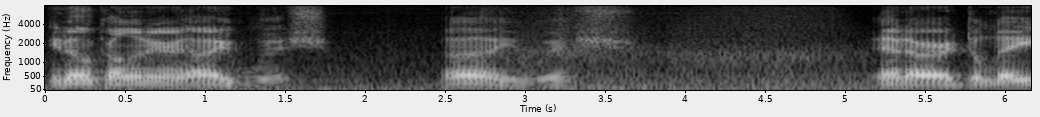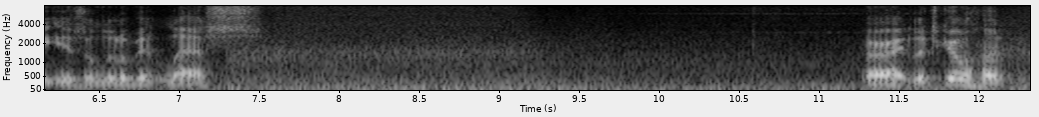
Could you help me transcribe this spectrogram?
You know, culinary, I wish. I wish. And our delay is a little bit less. All right, let's go hunting.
